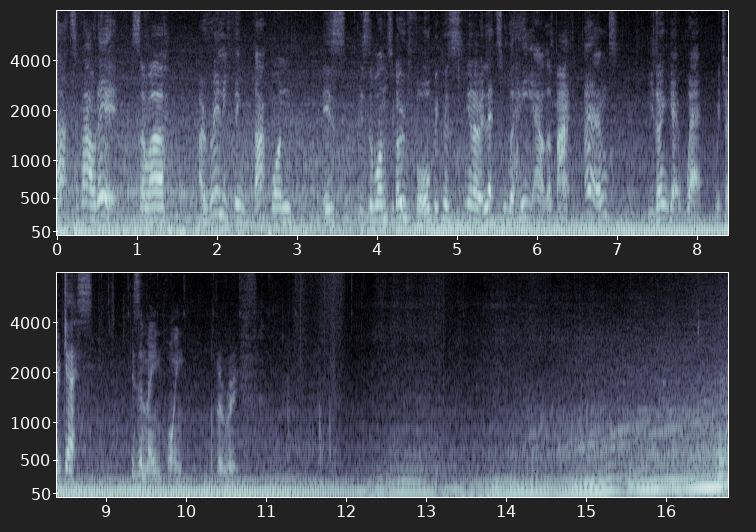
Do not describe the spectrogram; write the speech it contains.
that's about it. So uh, I really think that one is is the one to go for because you know it lets all the heat out the back and you don't get wet, which I guess is the main point of a roof.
